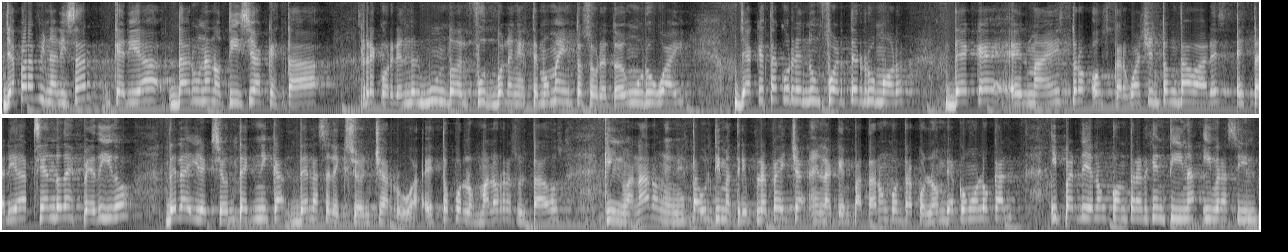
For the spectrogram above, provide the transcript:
Ya para finalizar, quería dar una noticia que está recorriendo el mundo del fútbol en este momento, sobre todo en Uruguay, ya que está corriendo un fuerte rumor de que el maestro Oscar Washington Tavares estaría siendo despedido de la dirección técnica de la selección charrúa. Esto por los malos resultados que ilvanaron en esta última triple fecha en la que empataron contra Colombia como local y perdieron contra Argentina y Brasil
